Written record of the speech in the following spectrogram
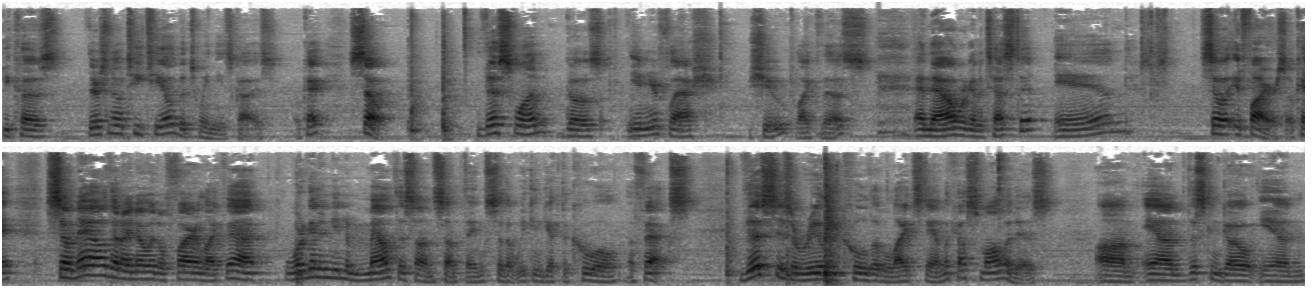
because there's no TTL between these guys. Okay, so this one goes in your flash shoe like this, and now we're going to test it, and so it fires. Okay, so now that I know it'll fire like that, we're going to need to mount this on something so that we can get the cool effects. This is a really cool little light stand. Look how small it is. Um, and this can go in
